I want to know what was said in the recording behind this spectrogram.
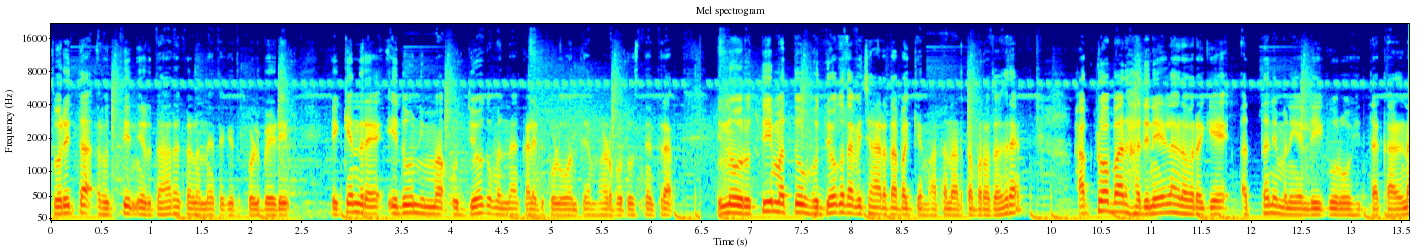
ತ್ವರಿತ ವೃತ್ತಿ ನಿರ್ಧಾರಗಳನ್ನು ತೆಗೆದುಕೊಳ್ಬೇಡಿ. ಏಕೆಂದರೆ ಇದು ನಿಮ್ಮ ಉದ್ಯೋಗವನ್ನು ಕಳೆದುಕೊಳ್ಳುವಂತೆ ಮಾಡ್ಬೋದು ಸ್ನೇಹಿತರೆ. ಇನ್ನು ವೃತ್ತಿ ಮತ್ತು ಉದ್ಯೋಗದ ವಿಚಾರದ ಬಗ್ಗೆ ಮಾತನಾಡ್ತಾ ಬರೋದಾದರೆ, ಅಕ್ಟೋಬರ್ ಹದಿನೇಳರವರೆಗೆ ಹತ್ತನೇ ಮನೆಯಲ್ಲಿ ಗುರು ಇದ್ದ ಕಾರಣ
